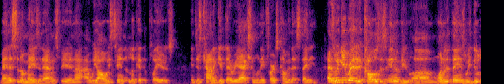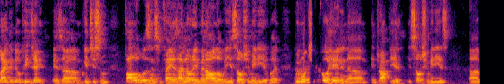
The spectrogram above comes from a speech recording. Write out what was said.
man, it's an amazing atmosphere. And I, I, we always tend to look at the players and just kind of get their reaction when they first come in that stadium. As we get ready to close this interview, um, one of the things we do like to do, PJ, is um, get you some followers and some fans. I know they've been all over your social media, but we want you to go ahead and um, and drop your, your social medias uh,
